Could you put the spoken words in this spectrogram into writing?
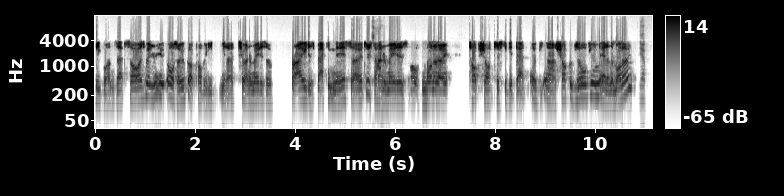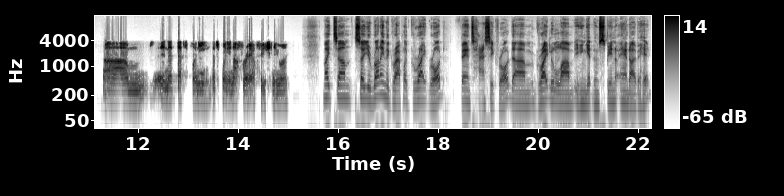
big ones that size. But also, we've got probably, you know, 200 metres of braid as backing there. So just 100 metres of mono top shot just to get that uh, shock absorption out of the mono. Yep. Um, and that, that's plenty. That's plenty enough for our fish anyway. Mate, um, so you're running the grappler, great rod, fantastic rod. Um, great little. Um, you can get them spin and overhead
